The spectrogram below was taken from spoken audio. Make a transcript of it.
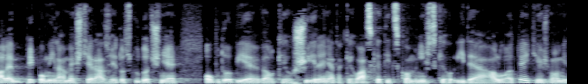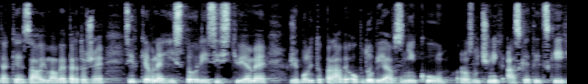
Ale pripomínam ešte raz, že je to skutočne obdobie veľkého šírenia takého asketicko-mnižského ideálu a to je tiež veľmi také zaujímavé, pretože v cirkevnej histórii zistujeme, že boli to práve obdobia vzniku rozličných asketických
